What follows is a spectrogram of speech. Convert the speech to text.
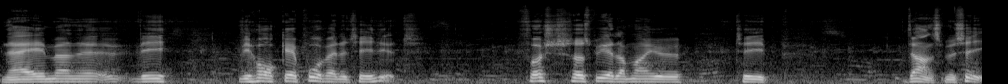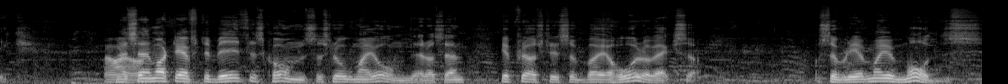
Nej, men eh, vi, vi hakade på väldigt tidigt. Först så spelar man ju typ dansmusik. Ja, men ja. sen vart det efter Beatles kom så slog man ju om där och sen helt plötsligt så började håret växa. Och så blev man ju mods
